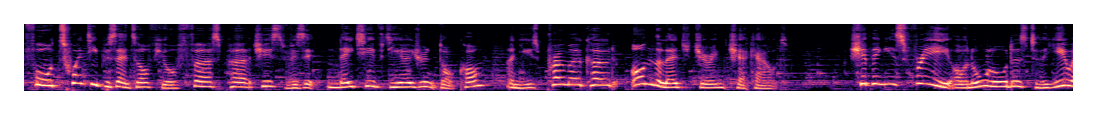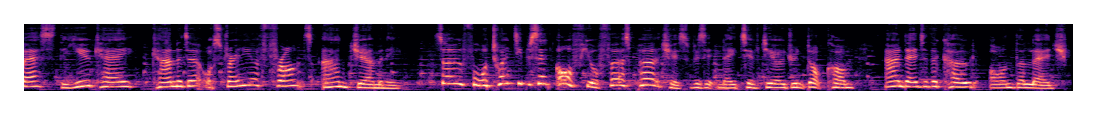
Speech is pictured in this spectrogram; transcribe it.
For 20% off your first purchase, visit nativedeodorant.com and use promo code on the ledge during checkout. Shipping is free on all orders to the US, the UK, Canada, Australia, France, and Germany. So, for 20% off your first purchase, visit nativedeodorant.com and enter the code on the ledge.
